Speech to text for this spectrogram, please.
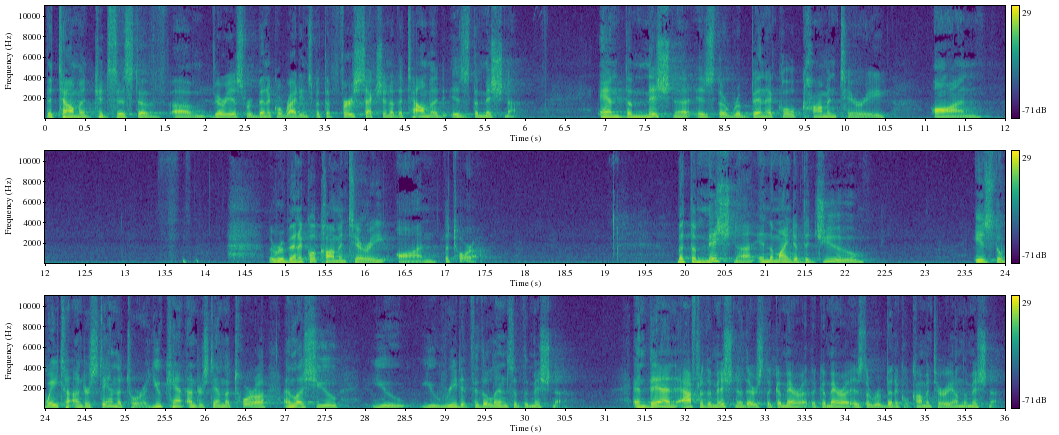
The Talmud consists of um, various rabbinical writings, but the first section of the Talmud is the Mishnah. And the Mishnah is the rabbinical commentary on the rabbinical commentary on the Torah. But the Mishnah, in the mind of the Jew, is the way to understand the Torah. You can't understand the Torah unless you, you, you read it through the lens of the Mishnah. And then after the Mishnah, there's the Gemara. The Gemara is the rabbinical commentary on the Mishnah.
